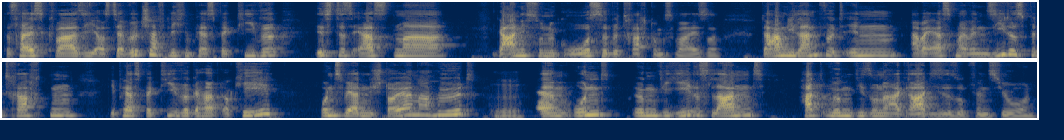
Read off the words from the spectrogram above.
das heißt quasi aus der wirtschaftlichen Perspektive ist es erstmal gar nicht so eine große Betrachtungsweise. Da haben die LandwirtInnen aber erstmal, wenn sie das betrachten, die Perspektive gehabt, okay, uns werden die Steuern erhöht hm. ähm, und irgendwie jedes Land hat irgendwie so eine Agrardieselsubvention.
